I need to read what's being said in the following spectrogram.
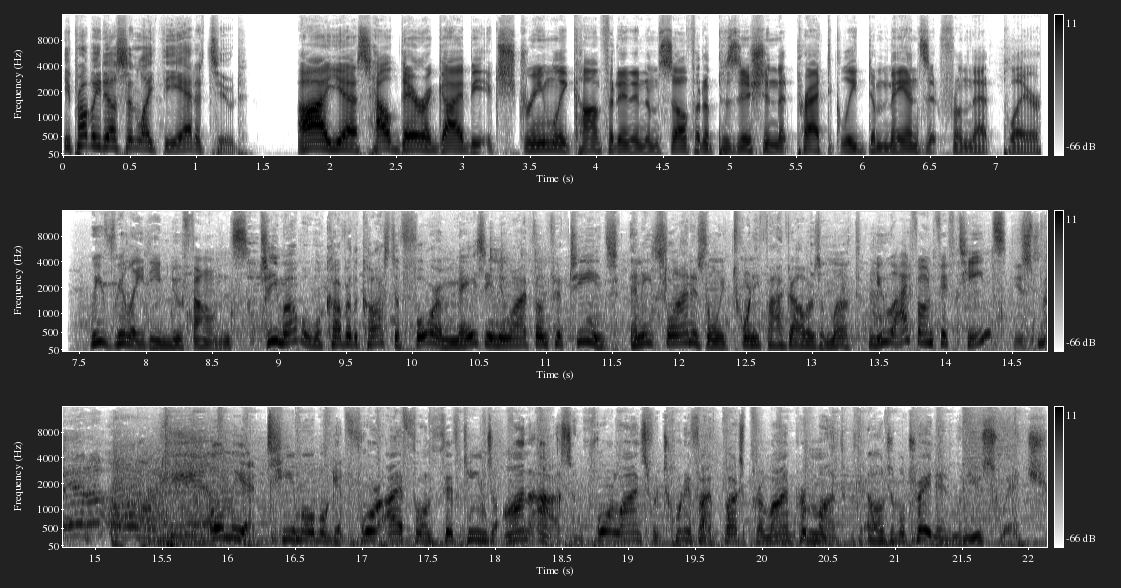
He probably doesn't like the attitude. Ah, yes. How dare a guy be extremely confident in himself at a position that practically demands it from that player? We really need new phones. T Mobile will cover the cost of four amazing new iPhone 15s, and each line is only $25 a month. New iPhone 15s? Only at T Mobile get four iPhone 15s on us and four lines for 25 bucks per line per month with eligible trade in when you switch.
